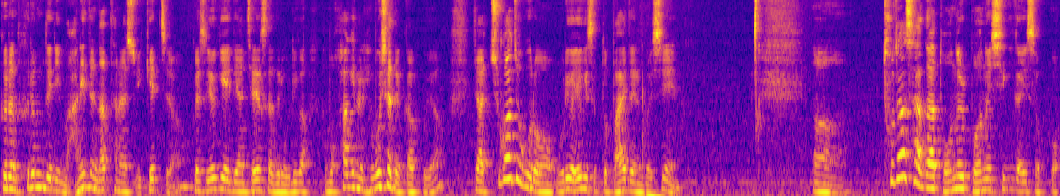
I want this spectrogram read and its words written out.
그런 흐름들이 많이들 나타날 수 있겠죠 그래서 여기에 대한 제작사들을 우리가 한번 확인을 해 보셔야 될 것 같고요 자 추가적으로 우리가 여기서 또 봐야 되는 것이 어, 투자사가 돈을 버는 시기가 있었고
